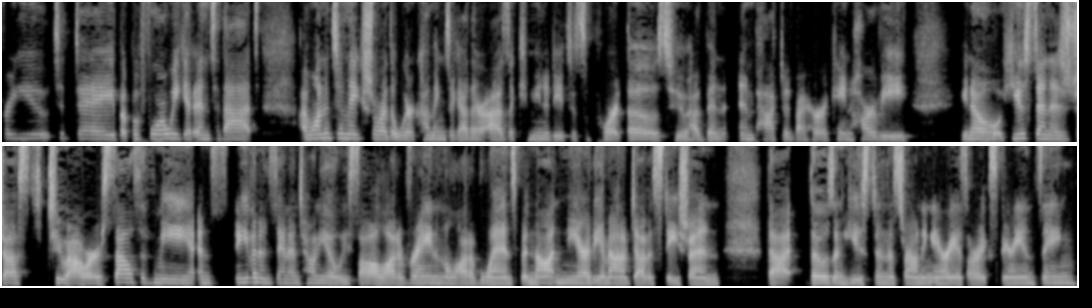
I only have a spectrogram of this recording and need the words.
for you today. But before we get into that, I wanted to make sure that we're coming together as a community to support those who have been impacted by Hurricane Harvey you know, Houston is just two hours south of me. And even in San Antonio, we saw a lot of rain and a lot of winds, but not near the amount of devastation that those in Houston, and the surrounding areas, are experiencing.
